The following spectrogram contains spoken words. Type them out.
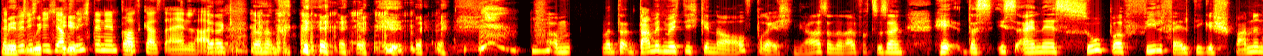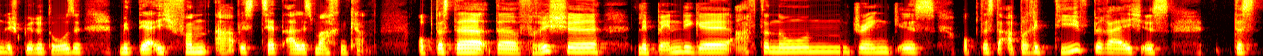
Dann würde ich dich auch Whisky. nicht in den Podcast einladen. Ja, klar. Damit möchte ich genau aufbrechen, ja, sondern einfach zu sagen, hey, das ist eine super vielfältige, spannende Spirituose, mit der ich von A bis Z alles machen kann. Ob das der, der frische, lebendige Afternoon-Drink ist, ob das der Aperitivbereich ist, das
